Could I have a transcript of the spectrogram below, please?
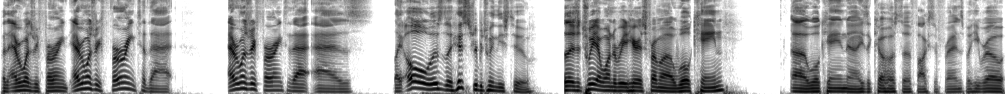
But everyone's referring everyone's referring to that everyone's referring to that as like, oh, this is the history between these two. So there's a tweet I wanted to read here. It's from uh, Will Cain. Uh, Will Cain, uh, he's a co-host of Fox and Friends, but he wrote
